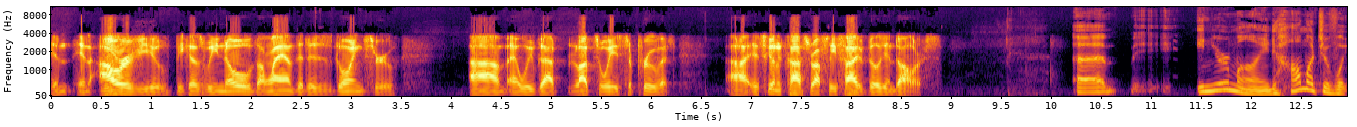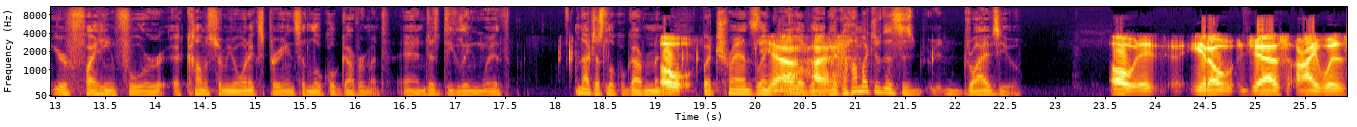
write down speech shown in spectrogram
In in our view, because we know the land that it is going through, um, and we've got lots of ways to prove it, uh, it's going to cost roughly five billion dollars. Uh, in your mind, how much of what you're fighting for uh, comes from your own experience in local government and just dealing with not just local government, oh, but TransLink, yeah, all of that. I, like, how much of this is drives you? Oh, it, you know, Jas, I was,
